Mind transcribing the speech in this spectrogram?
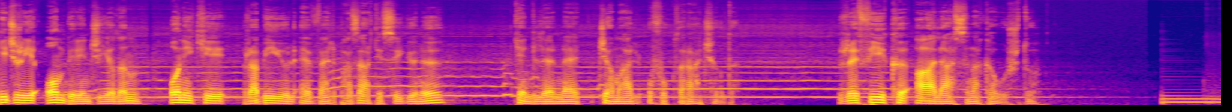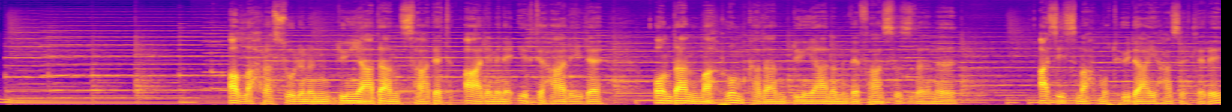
Hicri 11. yılın 12 Rabiül Evvel pazartesi günü kendilerine cemal ufukları açıldı. Refik-ı alasına kavuştu. Allah Resulü'nün dünyadan saadet alemine irtihaliyle ondan mahrum kalan dünyanın vefasızlığını Aziz Mahmud Hüdayi Hazretleri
